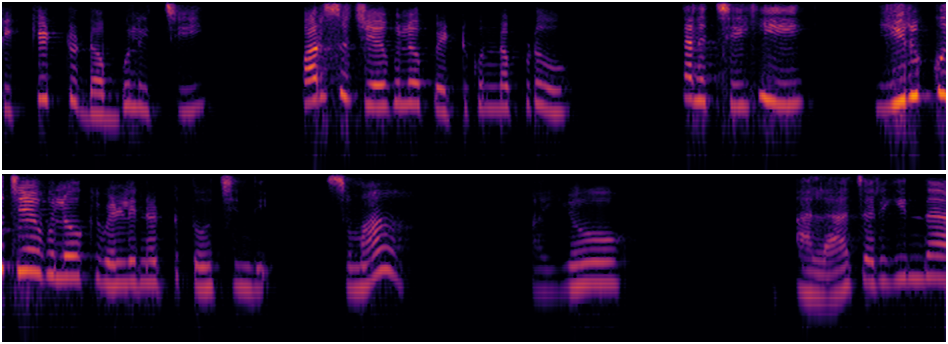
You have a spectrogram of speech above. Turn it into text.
టిక్కెట్టు డబ్బులిచ్చి పర్సు జేబులో పెట్టుకున్నప్పుడు తన చెయ్యి ఇరుకు జేబులోకి వెళ్ళినట్టు తోచింది. సుమా! అయ్యో! అలా జరిగిందా?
